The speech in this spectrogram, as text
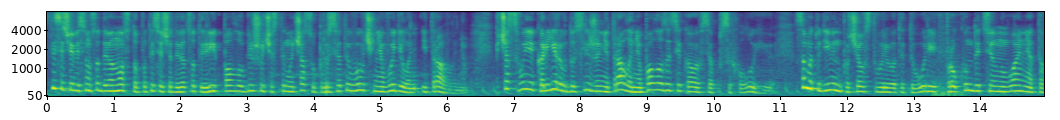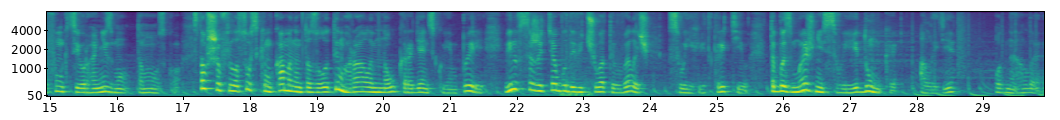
З 1890 по 1900 рік Павло більшу частину часу присвятив вивченню виділень і травленню. Під час своєї кар'єри в дослідженні травлення Павло зацікавився психологією. Саме тоді він почав створювати теорії про кондиціонування та функції організму та мозку. Ставши філософським каменем та золотим гралем науки радянської імперії, він все життя буде відчувати велич своїх відкриттів та безмежність своєї думки. Але є одне але.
